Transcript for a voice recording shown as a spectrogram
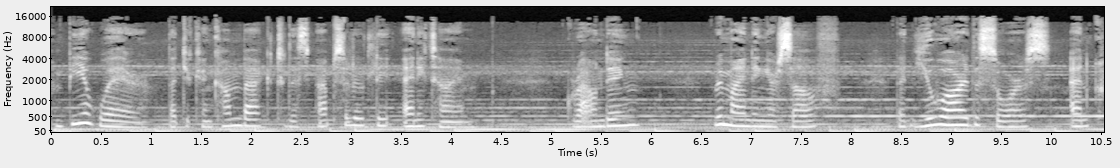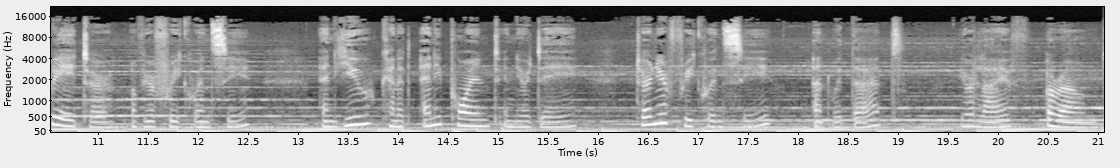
And be aware that you can come back to this absolutely anytime, grounding, reminding yourself that you are the source and creator of your frequency, and you can at any point in your day turn your frequency and with that, your life around.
